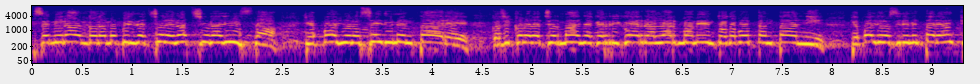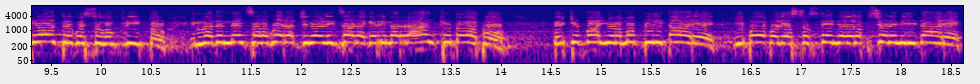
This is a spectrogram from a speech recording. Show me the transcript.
seminando una mobilitazione nazionalista che vogliono sedimentare, così come la Germania che ricorre all'armamento dopo 80 anni, che vogliono sedimentare anche oltre questo conflitto, in una tendenza alla guerra generalizzata che rimarrà anche dopo, perché vogliono mobilitare i popoli a sostegno dell'opzione militare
